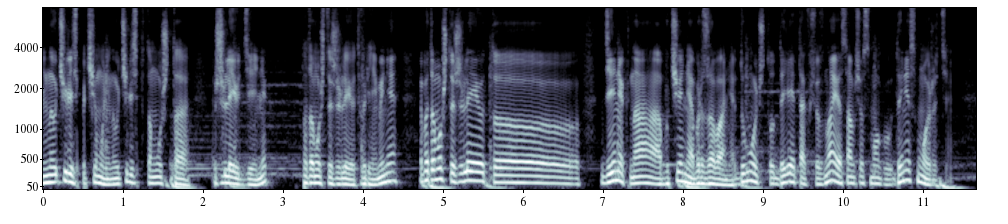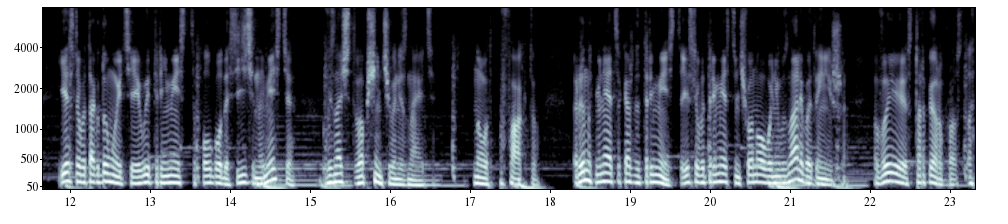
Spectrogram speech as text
Не научились почему? Не научились, потому что жалеют денег, потому что жалеют времени, и потому что жалеют э, денег на обучение, образование. Думают, что да я и так все знаю, я сам все смогу. Да не сможете. Если вы так думаете, и вы три месяца, полгода сидите на месте, вы, значит, вообще ничего не знаете. Ну вот, по факту. Рынок меняется каждые три месяца. Если вы три месяца ничего нового не узнали в этой нише, вы старперы просто.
